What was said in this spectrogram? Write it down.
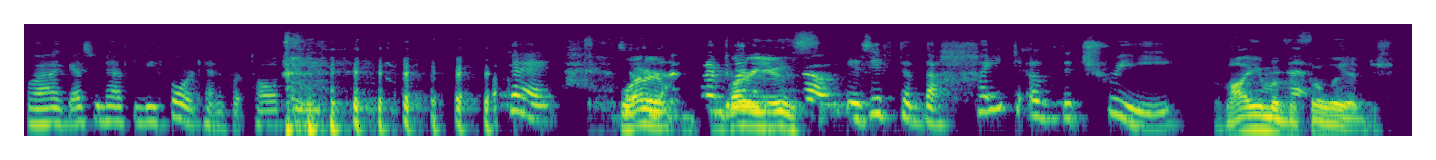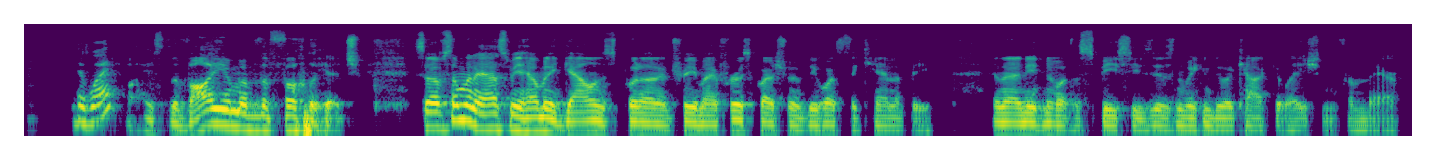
Well, I guess it would have to be four 10 foot tall trees. okay. So water, water use is if the, the height of the tree, volume of the foliage. The what? It's the volume of the foliage. So if someone asked me how many gallons to put on a tree, my first question would be, what's the canopy? And then I need to know what the species is, and we can do a calculation from there.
